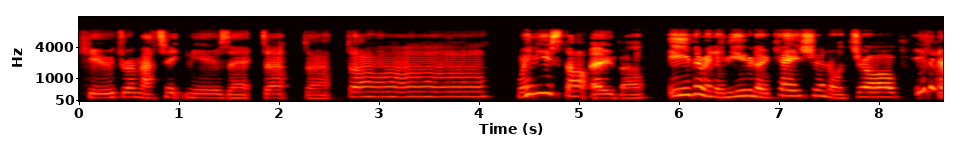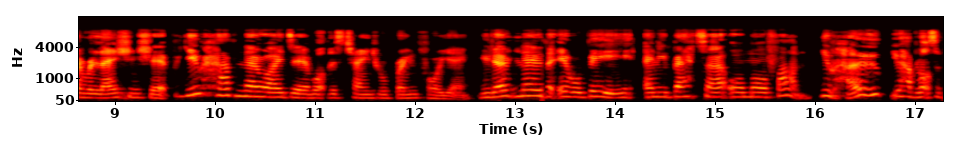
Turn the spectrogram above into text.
Cue dramatic music. Da, da, da. When you start over, either in a new location or job, even a relationship, you have no idea what this change will bring for you. You don't know that it will be any better or more fun. You hope, you have lots of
